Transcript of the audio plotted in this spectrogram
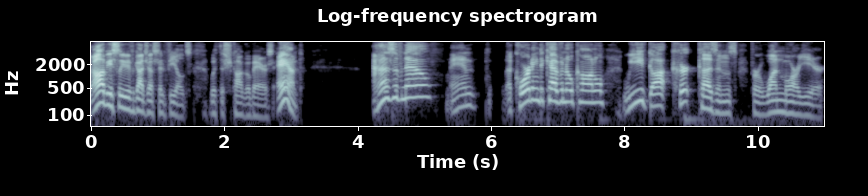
Obviously, we've got Justin Fields with the Chicago Bears. And as of now, and according to Kevin O'Connell, we've got Kirk Cousins for one more year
